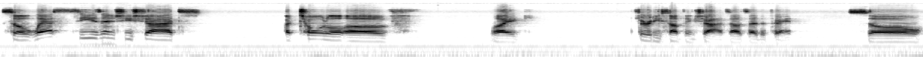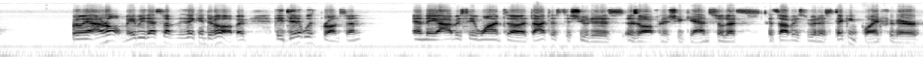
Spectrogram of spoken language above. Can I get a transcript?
So last season, she shot a total of like thirty something shots outside the paint. So, I, mean, I don't know. Maybe that's something they can develop. They did it with Brunson. and they obviously want uh, Dantas to shoot as, as often as she can. So that's that's obviously been a sticking point for their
